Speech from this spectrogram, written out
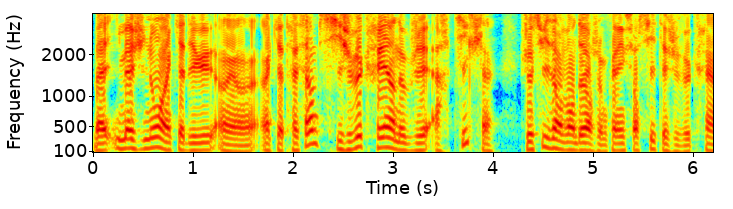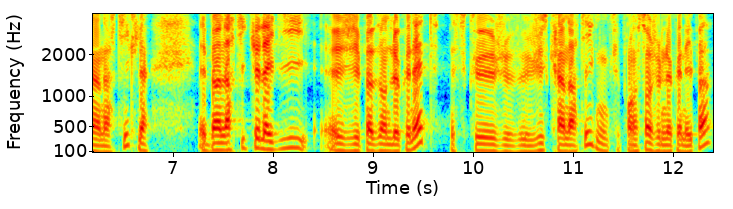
bah, imaginons un cas, un, cas très simple, si je veux créer un objet article, je suis un vendeur, je me connecte sur le site et je veux créer un article, et eh ben l'article ID, euh, j'ai pas besoin de le connaître, parce que je veux juste créer un article, donc pour l'instant je ne le connais pas,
